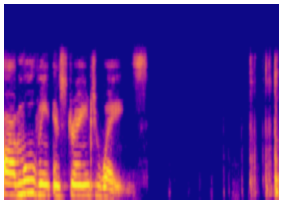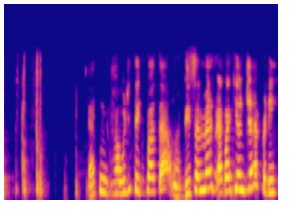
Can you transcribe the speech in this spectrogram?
are moving in strange ways. I can, how would you think about that one? These are men act like you're in Jeopardy.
